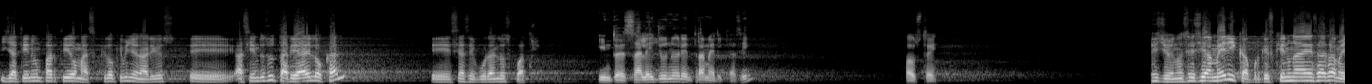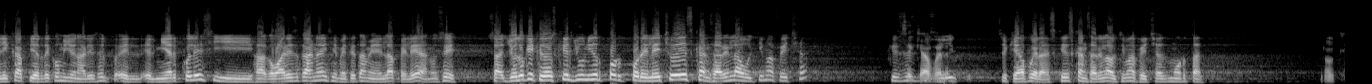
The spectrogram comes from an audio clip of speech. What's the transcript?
y ya tiene un partido más. Creo que Millonarios, eh, haciendo su tarea de local, eh, se aseguran los cuatro. Y entonces sale Junior, entra América, ¿sí? Para usted. Pues yo no sé si América, porque es que en una de esas América pierde con Millonarios el, miércoles y Jaguares gana y se mete también en la pelea, no sé. O sea, yo lo que creo es que el Junior, por, por el hecho de descansar en la última fecha, se, queda fuera. Se queda fuera, es que descansar en la última fecha es mortal. Ok.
